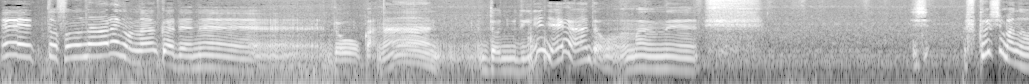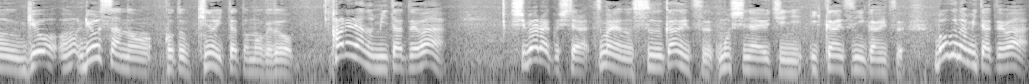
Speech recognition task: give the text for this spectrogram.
えー、っとその流れの中でねどうかな。どうにもできないんじゃないかなと。思うまあね福島の漁漁師さんのこと昨日言ったと思うけど彼らの見立てはしばらくしたら、つまりあの数ヶ月もしないうちに、1ヶ月、2ヶ月。僕の見立ては、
